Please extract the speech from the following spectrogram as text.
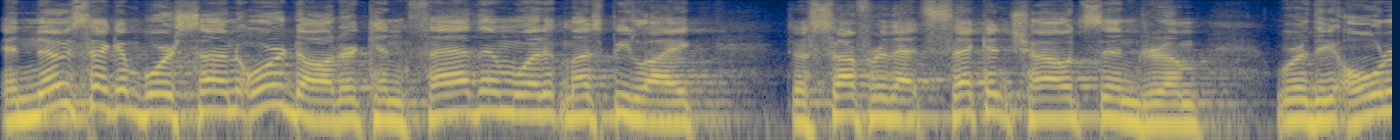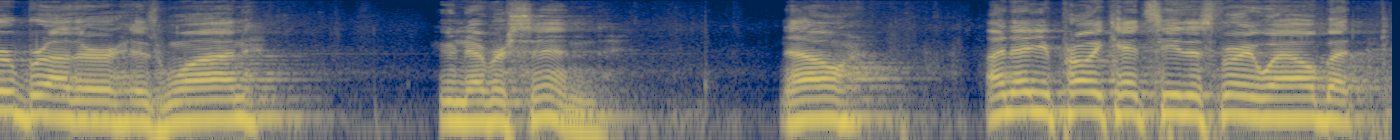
And no second born son or daughter can fathom what it must be like to suffer that second child syndrome where the older brother is one who never sinned. Now, I know you probably can't see this very well, but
